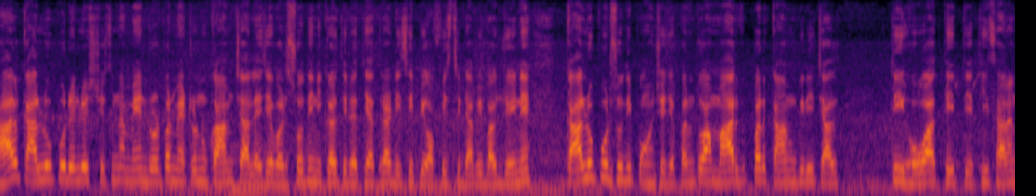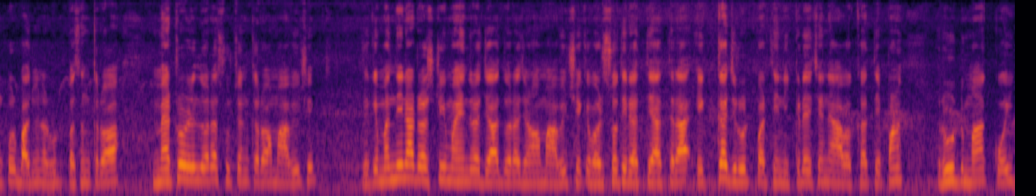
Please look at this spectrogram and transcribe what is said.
હાલ કાલુપુર રેલવે સ્ટેશનના મેઇન રોડ પર મેટ્રોનું કામ ચાલે છે. વર્ષોથી નીકળતી રથયાત્રા ડીસીપી ઓફિસથી ડાબી બાજુ જઈને કાલુપુર સુધી પહોંચે છે. પરંતુ આ માર્ગ પર કામગીરી ચાલતી હોવાથી તેથી સારંગપુર બાજુના રૂટ પસંદ કરવા મેટ્રો રેલ દ્વારા સૂચન કરવામાં આવ્યું છે જોકે મંદિરના ટ્રસ્ટી મહેન્દ્ર ઝા દ્વારા જણાવવામાં આવ્યું છે કે વર્ષોથી રથયાત્રા એક જ રૂટ પરથી નીકળે છે અને આ વખતે પણ રૂટમાં કોઈ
